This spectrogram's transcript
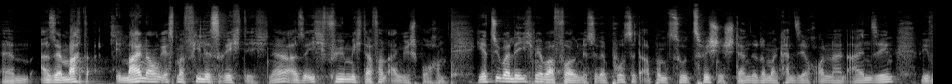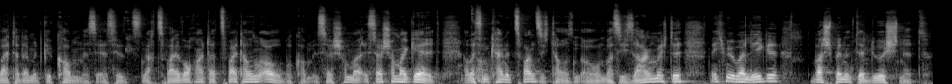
Ähm, also er macht in meinen Augen erstmal vieles richtig. Ne? Also ich fühle mich davon angesprochen. Jetzt überlege ich mir aber Folgendes, und er postet ab und zu Zwischenstände, oder man kann sie auch online einsehen, wie weit er damit gekommen ist. Er ist jetzt nach zwei Wochen hat er 2.000 Euro bekommen. Ist ja schon mal, ist ja schon mal Geld. Aber es sind keine 20.000 Euro. Und was ich sagen möchte, wenn ich mir überlege, was spendet der Durchschnitt?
